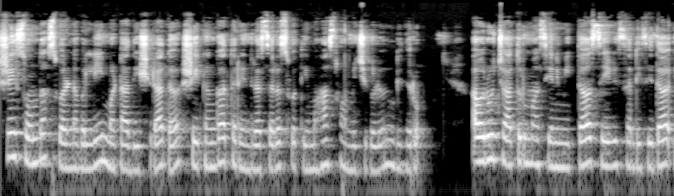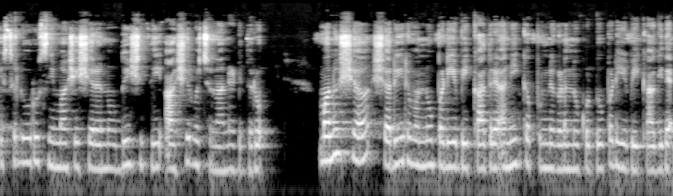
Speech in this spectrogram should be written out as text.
ಶ್ರೀ ಸೋಂದಾ ಸ್ವರ್ಣವಲ್ಲಿ ಮಠಾಧೀಶರಾದ ಶ್ರೀ ಗಂಗಾಧರೇಂದ್ರ ಸರಸ್ವತಿ ಮಹಾಸ್ವಾಮೀಜಿಗಳು ನುಡಿದರು. ಅವರು ಚಾತುರ್ಮಾಸ್ಯ ನಿಮಿತ್ತ ಸೇವೆ ಸಲ್ಲಿಸಿದ ಇಸಲೂರು ಸೀಮಾ ಶಿಷ್ಯರನ್ನು ಉದ್ದೇಶಿಸಿ ಆಶೀರ್ವಚನ ನೀಡಿದರು. ಮನುಷ್ಯ ಶರೀರವನ್ನು ಪಡೆಯಬೇಕಾದರೆ ಅನೇಕ ಪುಣ್ಯಗಳನ್ನು ಕೊಟ್ಟು ಪಡೆಯಬೇಕಾಗಿದೆ.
